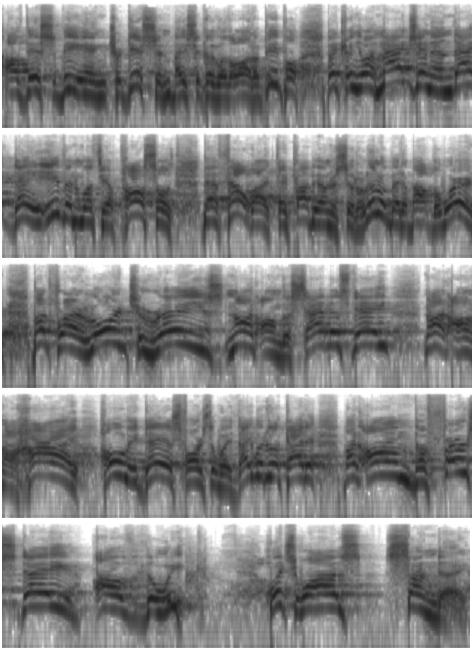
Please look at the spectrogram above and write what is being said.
of this being tradition, basically, with a lot of people. But can you imagine in that day, even with the apostles, that felt like they probably understood a little bit about the word, but for our Lord to raise not on the Sabbath day, not on a high holy day as far as the way they would look at it, but on the first day of the week, which was Sunday.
